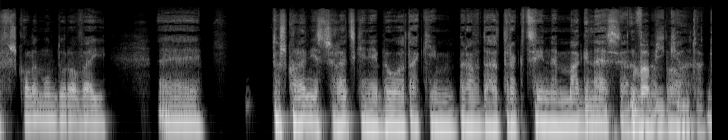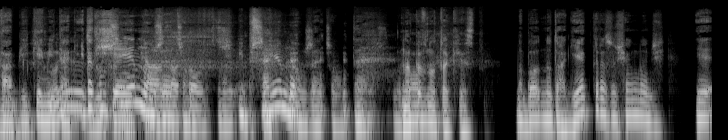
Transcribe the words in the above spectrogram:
w szkole mundurowej to szkolenie strzeleckie nie było takim, prawda, atrakcyjnym magnesem. Wabikiem. No takim. Wabikiem i, no tak, i taką przyjemną rzeczą. I przyjemną rzeczą też. No Na bo, pewno tak jest. No bo, no tak, jak teraz osiągnąć je,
